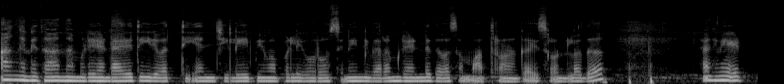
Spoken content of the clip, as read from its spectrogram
അങ്ങനെ ദാ നമ്മുടെ രണ്ടായിരത്തി ഇരുപത്തി അഞ്ചിലെ ഭീമാപ്പള്ളി ഓറോസിന് ഇനി വെറും രണ്ട് ദിവസം മാത്രമാണ് ഗൈസ് ഉള്ളത് അങ്ങനെ എട്ട്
